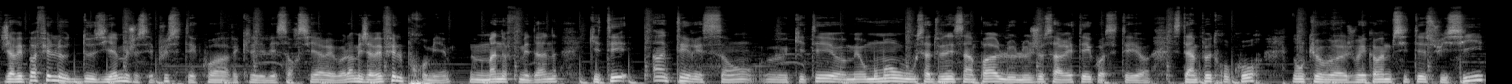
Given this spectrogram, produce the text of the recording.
J'avais pas fait le deuxième, je sais plus c'était quoi avec les, sorcières et voilà, mais j'avais fait le premier, Man of Medan, qui était intéressant, euh, qui était, mais au moment où ça devenait sympa, le, jeu s'arrêtait quoi, c'était c'était un peu trop court. Donc voilà, je voulais quand même citer celui-ci.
